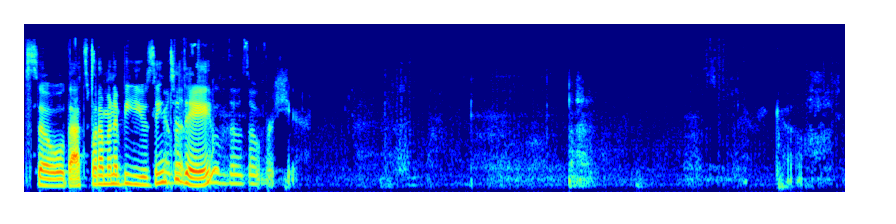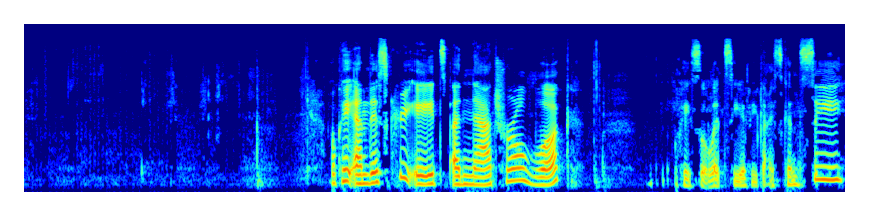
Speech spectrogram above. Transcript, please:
So that's what I'm going to be using here, today. move those over here. Okay, and this creates a natural look Okay, so let's see if you guys can see.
